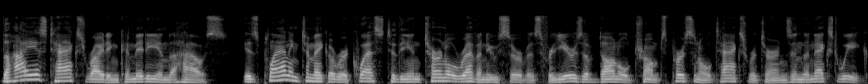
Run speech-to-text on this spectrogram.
The highest tax writing committee in the House is planning to make a request to the Internal Revenue Service for years of Donald Trump's personal tax returns in the next week.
